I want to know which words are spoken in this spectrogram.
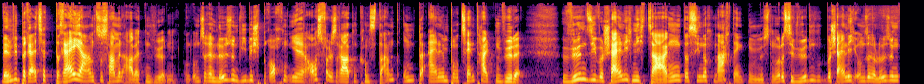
Wenn wir bereits seit drei Jahren zusammenarbeiten würden und unsere Lösung wie besprochen Ihre Ausfallsraten konstant unter einem Prozent halten würde, würden Sie wahrscheinlich nicht sagen, dass Sie noch nachdenken müssen, oder? Sie würden wahrscheinlich unsere Lösung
